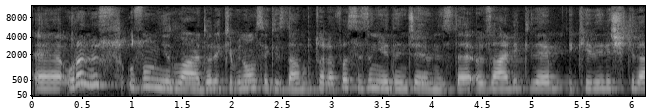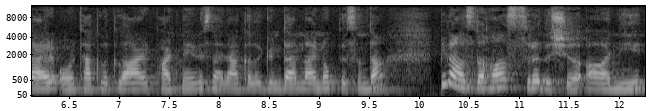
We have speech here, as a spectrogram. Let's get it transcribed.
Ee, Uranüs uzun yıllardır 2018'den bu tarafa sizin 7. evinizde özellikle ikili ilişkiler, ortaklıklar, partnerinizle alakalı gündemler noktasında biraz daha sıra dışı ani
